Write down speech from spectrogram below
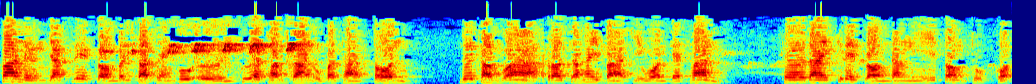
ข้อหนึ่งอยากเรียกกล่อมบริษัทแห่งผู้อื่น เพื่อทำการอุปถากตน ด้วยคำว่าเราจะให้บาจีวรแก่ท่าน เธอใดเกลียกล่อมดังนี้ต้องทุกกฎ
